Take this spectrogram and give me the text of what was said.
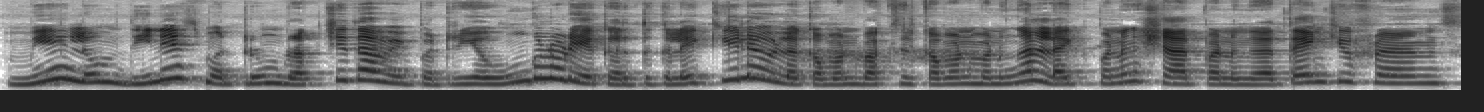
மேலும் தினேஷ் மற்றும் ரக்ஷிதாவை பற்றிய உங்களுடைய கருத்துக்களை கீழே உள்ள கமெண்ட் பாக்ஸில் கமெண்ட் பண்ணுங்கள் லைக் பண்ணுங்கள் ஷேர் பண்ணுங்கள் தேங்க்யூ ஃப்ரெண்ட்ஸ்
